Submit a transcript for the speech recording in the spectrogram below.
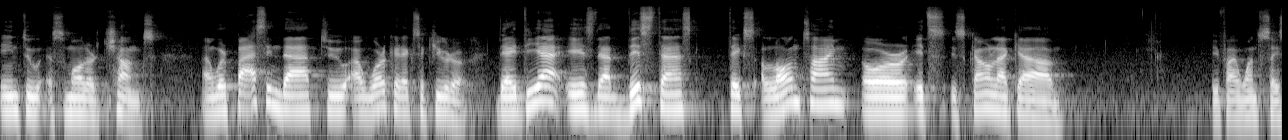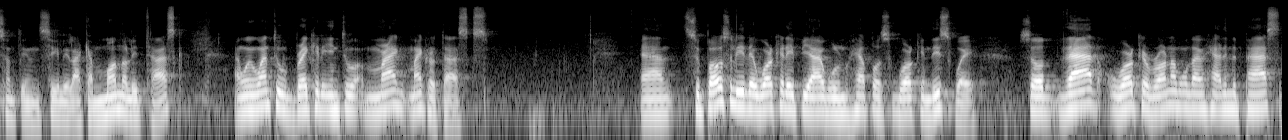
into smaller chunks. And we're passing that to a worker executor. The idea is that this task takes a long time, or it's, it's kind of like a, if I want to say something silly, like a monolith task. And we want to break it into micro tasks. And supposedly the Worker API will help us work in this way. So that worker runnable that we had in the past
